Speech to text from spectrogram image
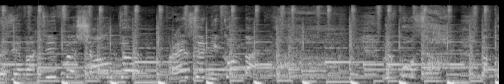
Les préservatifs chantent Prince Nikomba. Makosa, Makosa.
